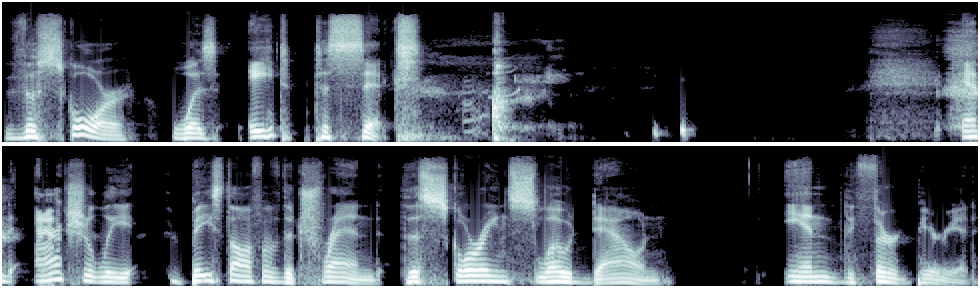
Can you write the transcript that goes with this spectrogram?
The score was eight to six. and actually, based off of the trend, the scoring slowed down in the third period.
